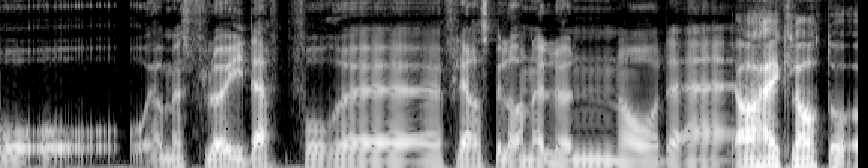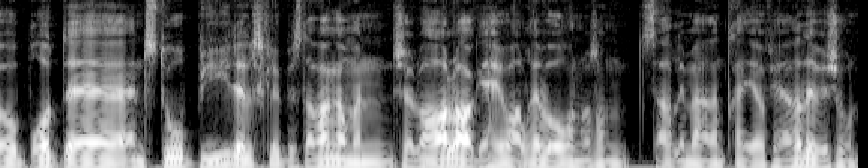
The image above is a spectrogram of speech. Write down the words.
og, og, og ja, mens Fløy der får uh, flere av spillerne lønn, og det er Ja, helt klart. Og, og Brodd er en stor bydelsklubb i Stavanger, men selve A-laget har jo aldri vært noe sånn særlig mer enn tredje og fjerdedivisjon.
